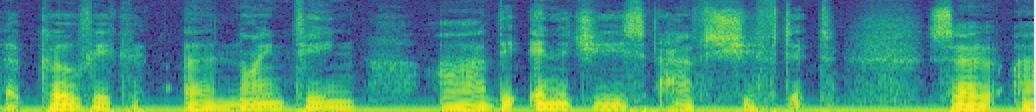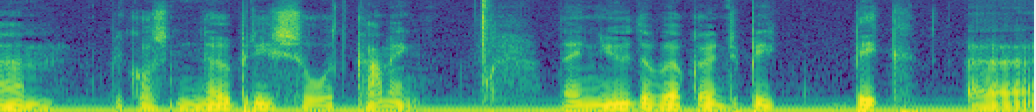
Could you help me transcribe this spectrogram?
uh, COVID-19 uh, the energies have shifted. So um, because nobody saw it coming. They knew there were going to be big uh,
